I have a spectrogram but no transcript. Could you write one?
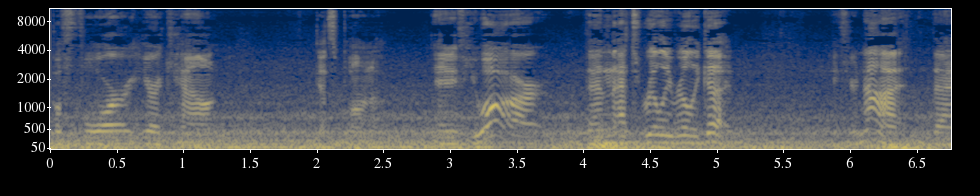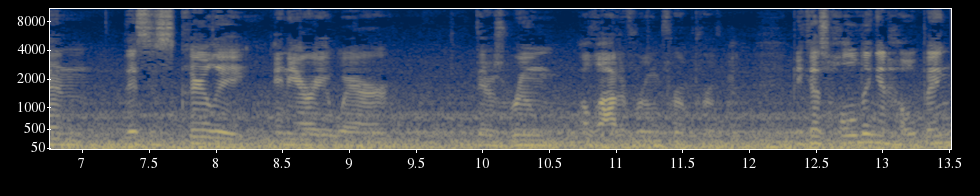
before your account gets blown up? And if you are, then that's really, really good. If you're not, then this is clearly an area where there's room, a lot of room for improvement. Because holding and hoping,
